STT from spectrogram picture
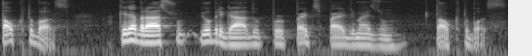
Talk to Boss. Aquele abraço e obrigado por participar de mais um Talk to Boss.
